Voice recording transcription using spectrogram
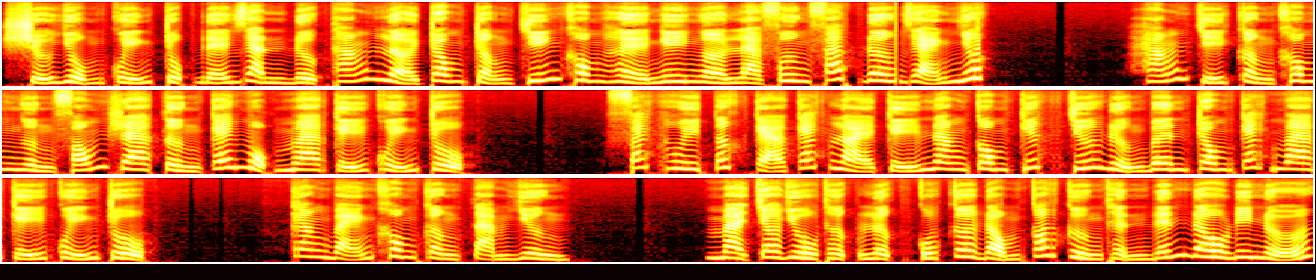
Sử dụng quyển trục để giành được thắng lợi trong trận chiến không hề nghi ngờ là phương pháp đơn giản nhất. Hắn chỉ cần không ngừng phóng ra từng cái một ma kỹ quyển trục. Phát huy tất cả các loại kỹ năng công kích chứa đựng bên trong các ma kỹ quyển trục. Căn bản không cần tạm dừng. Mà cho dù thực lực của cơ động có cường thịnh đến đâu đi nữa.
